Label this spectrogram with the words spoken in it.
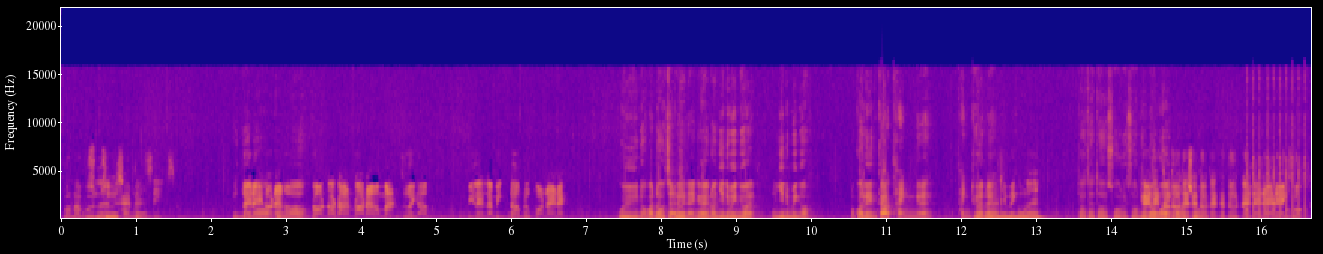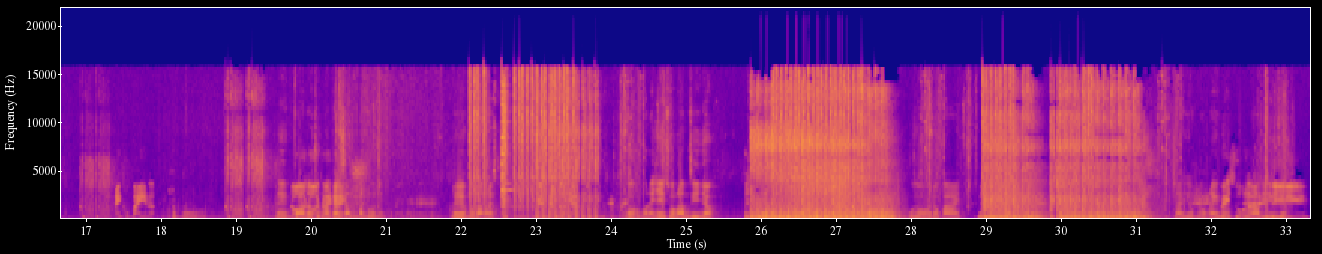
Bọn nó vừa Xuống lên dưới hai xong lên. đây đây nó đang cũng, ở ờ, nó nó đang nó đang ở mạn dưới cơ. Mình lên là mình đơm được bọn này này. Ui nó bắt đầu chạy lên này. Anh ơi Nó nhìn thấy mình rồi ấy. Nó nhìn thấy mình rồi. Nó còn lên cả thành này Thành thuyền lên này thì mình cũng lên. Thôi thôi thôi xuống đi xuống đi. Thế- đông thế ấy từ từ Ờ, từ xuống. từ thế từ từ để để để anh xuống. Anh không bay nữa. Lên Rồi, phát là rồi, chúng nó rồi, đấy. sẵn bắn luôn đấy. Đây là một thằng này. Ơ bọn anh nhảy xuống làm gì nhở? Ui dồi đông hai mình Chả hiểu mấy ông này luôn xuống làm lại gì thì chứ.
